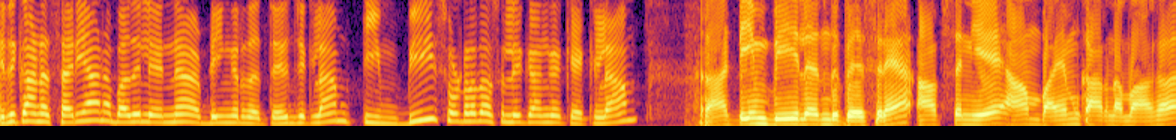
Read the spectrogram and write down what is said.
இதுக்கான சரியான பதில் என்ன அப்படிங்கிறத தெரிஞ்சுக்கலாம். டீம் பி சொல்கிறதா சொல்லியிருக்காங்க கேட்கலாம். நான் டீம் இருந்து பேசுகிறேன் ஆப்ஷன் ஏ ஆம் பயம் காரணமாக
